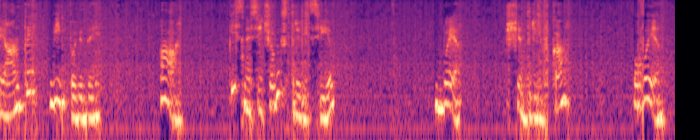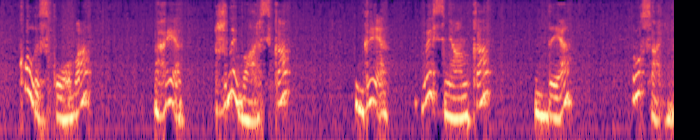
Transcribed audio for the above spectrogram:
Варіанти відповідей. А. Пісня січових стрільців. Б. Щедрівка. В. Колискова. Г. Жниварська. Г. Веснянка. Д. Русальна.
